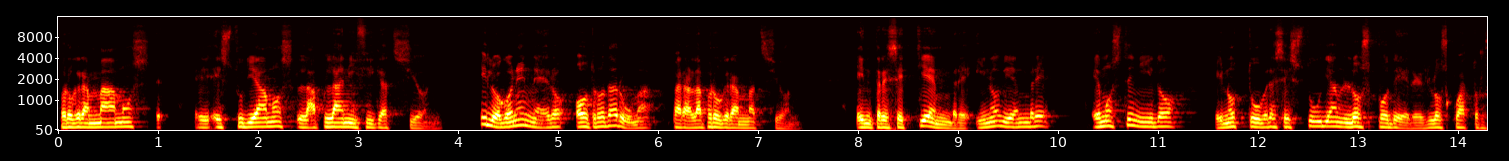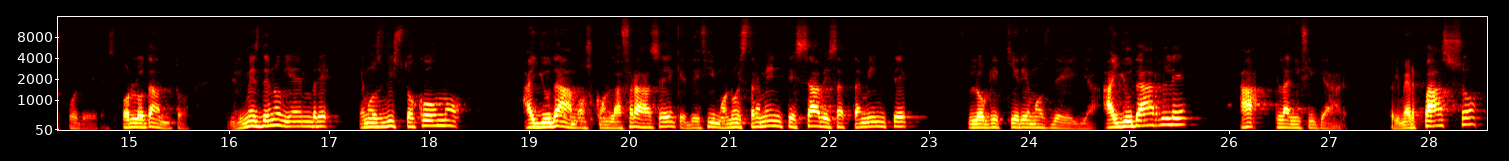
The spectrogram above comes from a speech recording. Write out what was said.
programamos, eh, estudiamos la planificación. Y luego en enero otro daruma para la programación. Entre septiembre y noviembre hemos tenido, en octubre se estudian los poderes, los cuatro poderes. Por lo tanto, en el mes de noviembre hemos visto cómo ayudamos con la frase que decimos, nuestra mente sabe exactamente lo que queremos de ella. Ayudarle a planificar. Primer paso,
